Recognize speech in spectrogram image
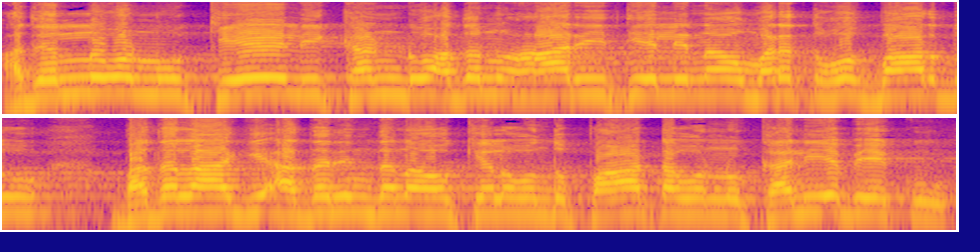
ಅದೆಲ್ಲವನ್ನು ಕೇಳಿ ಕಂಡು ಅದನ್ನು ಆ ರೀತಿಯಲ್ಲಿ ನಾವು ಮರೆತು ಹೋಗಬಾರ್ದು. ಬದಲಾಗಿ ಅದರಿಂದ ನಾವು ಕೆಲವೊಂದು ಪಾಠವನ್ನು ಕಲಿಯಬೇಕು.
